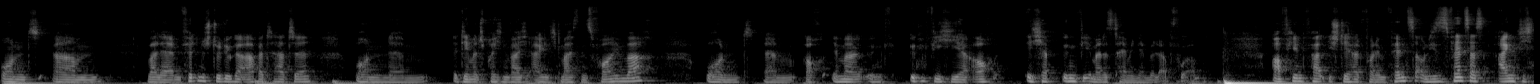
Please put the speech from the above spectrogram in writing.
und ähm, weil er im Fitnessstudio gearbeitet hatte und ähm, dementsprechend war ich eigentlich meistens vor ihm wach und ähm, auch immer irgendwie, irgendwie hier auch, ich habe irgendwie immer das Timing der Müllabfuhr. Auf jeden Fall, ich stehe halt vor dem Fenster und dieses Fenster ist eigentlich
